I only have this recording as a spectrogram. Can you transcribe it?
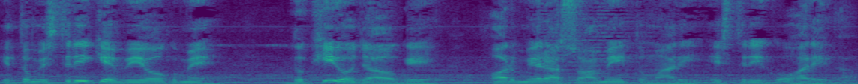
कि तुम स्त्री के वियोग में दुखी हो जाओगे और मेरा स्वामी तुम्हारी स्त्री को हरेगा।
